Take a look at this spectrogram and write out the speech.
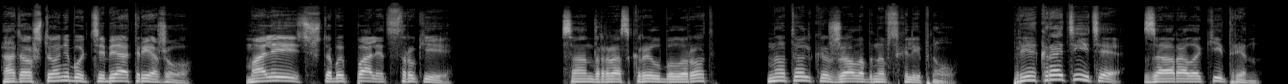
а то что-нибудь тебе отрежу. Молись, чтобы палец с руки!» Сандр раскрыл был рот, но только жалобно всхлипнул. «Прекратите!» — заорала Китрин.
